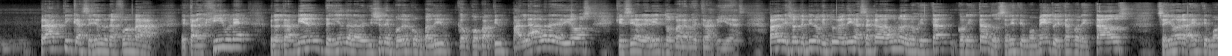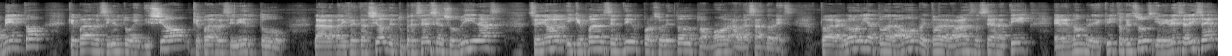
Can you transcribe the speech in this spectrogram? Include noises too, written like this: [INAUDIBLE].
práctica, Señor, de una forma eh, tangible, pero también teniendo la bendición de poder compartir, compartir palabra de Dios que sea de aliento para nuestras vidas. Padre, yo te pido que tú bendigas a cada uno de los que están conectándose en este momento y están conectados Señor, a este momento, que puedan recibir tu bendición, que puedan recibir tu, la, manifestación de tu presencia en sus vidas, Señor, y que puedan sentir por sobre todo tu amor abrazándoles. Toda la gloria, toda la honra y toda la alabanza sean a ti, en el nombre de Cristo Jesús. Y la iglesia dice,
